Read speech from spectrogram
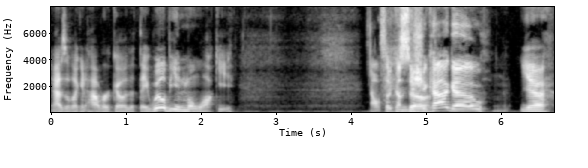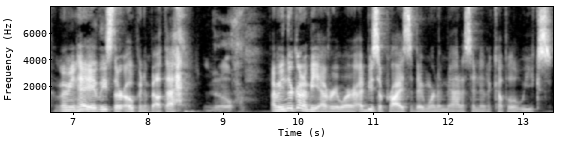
as of like an hour ago that they will be in Milwaukee. Also come So- to Chicago. Yeah, I mean, hey, at least they're open about that. Ugh. I mean, they're going to be everywhere. I'd be surprised if they weren't in Madison in a couple of weeks,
